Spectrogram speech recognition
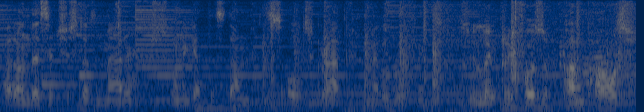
But on this it just doesn't matter. Just want to get this done. It's old scrap metal roofing. It's electric for the pump house. So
